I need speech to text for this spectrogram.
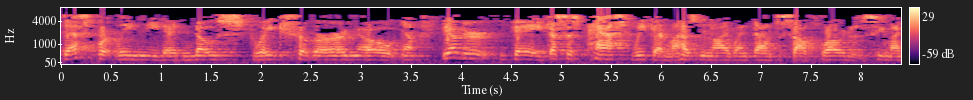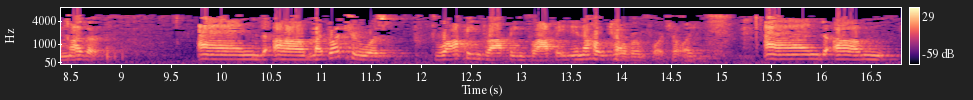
desperately needed, no straight sugar, no, you know. The other day, just this past weekend, my husband and I went down to South Florida to see my mother. And uh, my blood sugar was dropping, dropping, dropping in a hotel room, fortunately. And um,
